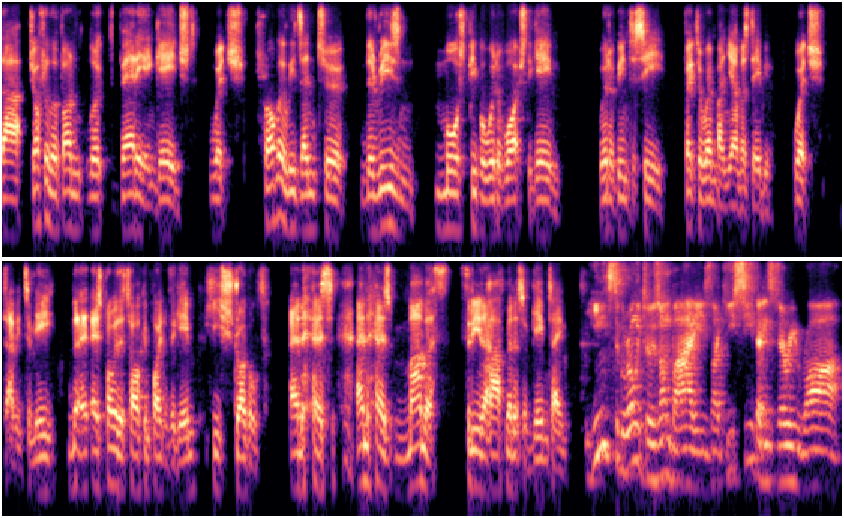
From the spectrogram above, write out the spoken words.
that Geoffrey Lauvergne looked very engaged, which probably leads into the reason most people would have watched the game would have been to see Victor Wembanyama's debut, which I mean, to me, is probably the talking point of the game. He struggled in his in his mammoth three and a half minutes of game time. he needs to grow into his own body. He's like, you see that he's very raw.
